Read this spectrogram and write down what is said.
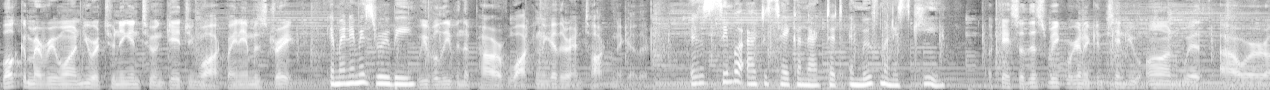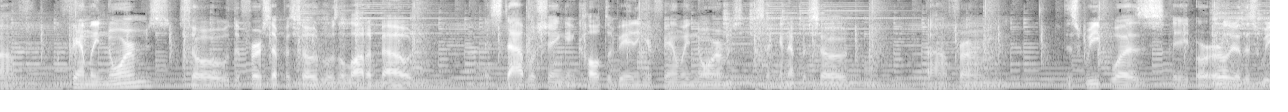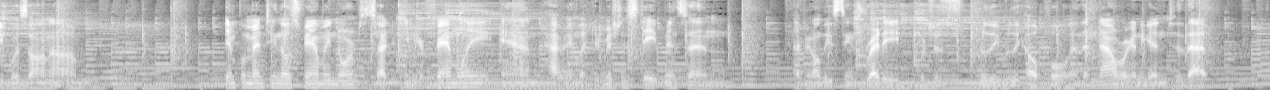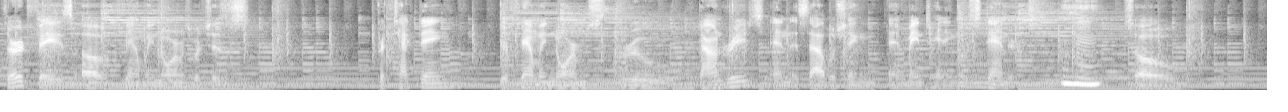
Welcome, everyone. You are tuning into Engaging Walk. My name is Drake. And my name is Rubie. We believe in the power of walking together and talking together. It's a simple act to stay connected, and movement is key. Okay, so this week we're going to continue on with our uh, family norms. So the first episode was a lot about establishing and cultivating your family norms. The second episode uh, from this week was, a, or earlier this week, was on um, implementing those family norms inside in your family and having like your mission statements and having all these things ready, which is really, really helpful. And then now we're going to get into that third phase of family norms, which is protecting your family norms through boundaries and establishing and maintaining those standards. Mm-hmm. So,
